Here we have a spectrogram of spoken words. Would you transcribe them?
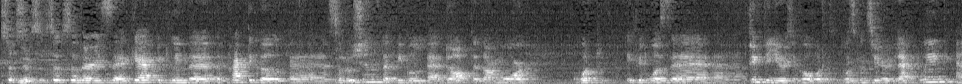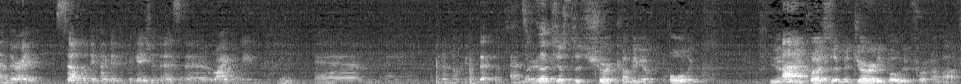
so, so, so, so, there is a gap between the, the practical uh, solutions that people adopt that are more what if it was uh, uh, 50 years ago what was considered left wing and their self-identification as uh, right wing. Um, uh, I don't know if that But answers. that's just a shortcoming of polling, you know, Ah. because the majority voted for Hamas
